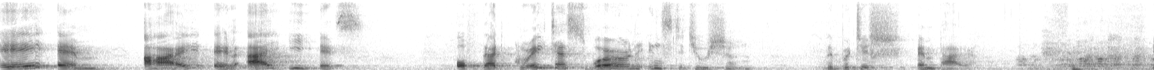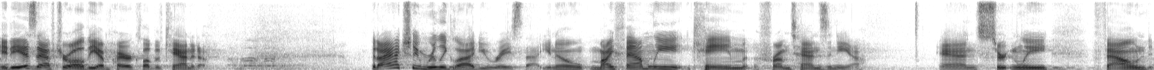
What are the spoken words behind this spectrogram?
A M I L I E S of that greatest world institution, the British Empire. It is, after all, the Empire Club of Canada. But I actually am really glad you raised that. You know, my family came from Tanzania and certainly found.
